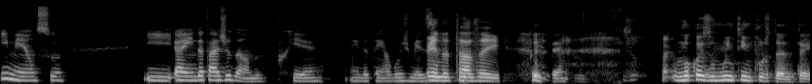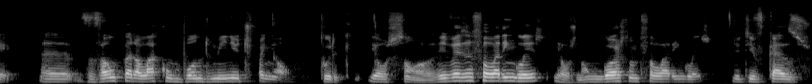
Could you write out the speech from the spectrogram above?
imenso e ainda tá ajudando, porque ainda tem alguns meses. Ainda estás aí. Pois é. Uma coisa muito importante é eh, vão para lá com bom domínio de espanhol, porque eles são horríveis a falar inglês, eles não gostam de falar inglês. Eu tive casos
